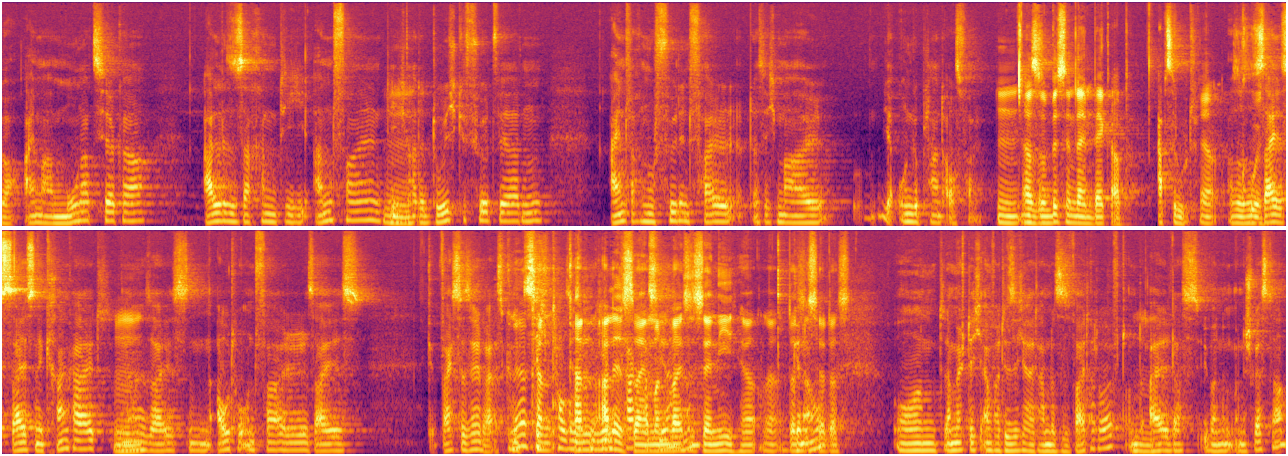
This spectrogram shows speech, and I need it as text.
ja, einmal im Monat circa alle Sachen, die anfallen, die Mhm. gerade durchgeführt werden. Einfach nur für den Fall, dass ich mal ja, ungeplant ausfall. Mhm. Also so ein bisschen dein Backup. Absolut. Ja, Also cool. sei, es, sei es eine Krankheit, Mhm. ne, sei es ein Autounfall, sei es, weißt du selber, es können Ja, kann, kann alles Tag sein, man weiß ne? es ja nie. Ja, ja, das Genau. ist ja das. Und da möchte ich einfach die Sicherheit haben, dass es weiterläuft. Und Mhm. all das übernimmt meine Schwester.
